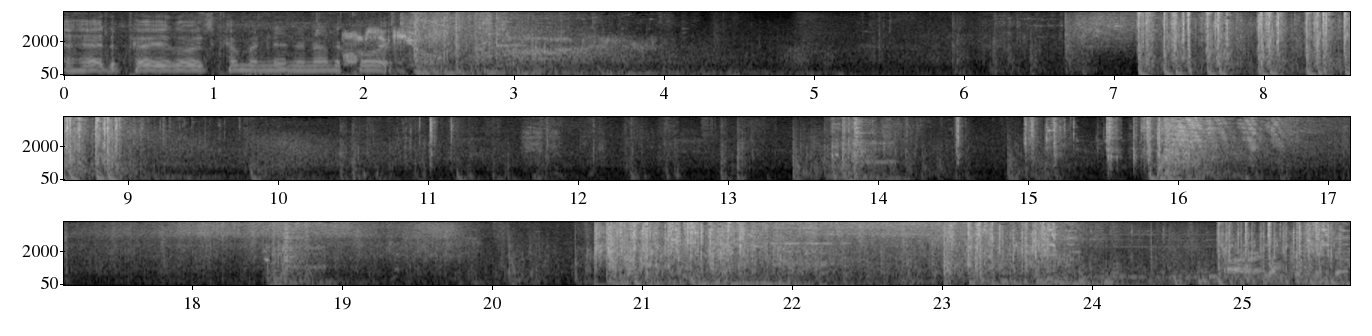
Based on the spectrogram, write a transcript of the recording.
Ahead, the payload's coming in and out of court. secure. Alright, I'm coming to go.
